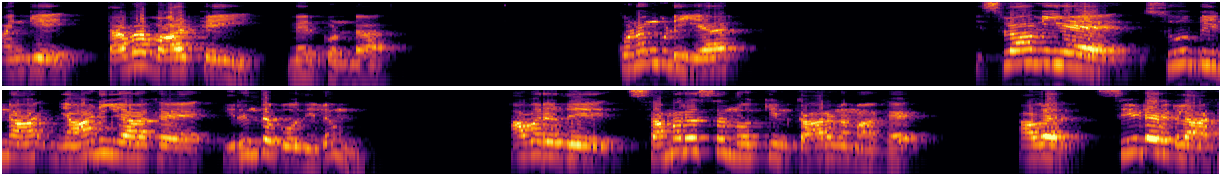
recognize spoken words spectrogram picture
அங்கே தவ வாழ்க்கை மேற்கொண்டார். குணங்குடியார் இஸ்லாமிய சூபி ஞானியாக இருந்த போதிலும் அவரது சமரச நோக்கின் காரணமாக அவர் சீடர்களாக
